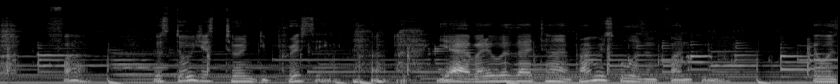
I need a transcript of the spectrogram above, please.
Fuck. The story just turned depressing. yeah, but it was that time. Primary school wasn't fun for me. It was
